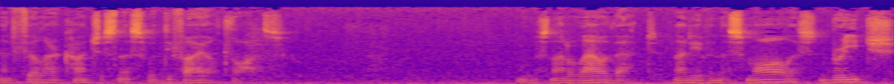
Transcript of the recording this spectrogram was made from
and fill our consciousness with defiled thoughts. We must not allow that, not even the smallest breach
